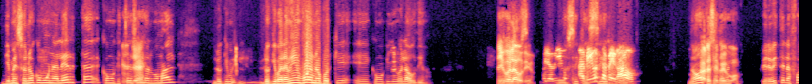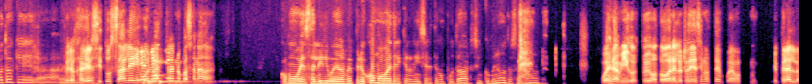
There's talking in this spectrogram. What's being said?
ya me sonó como una alerta, como que estoy haciendo algo mal, lo que, lo que para mí es bueno porque eh, como que llegó el audio. Llegó el audio. pero amigo, amigo está pegado. No, ahora se pegó. Pero viste la foto que... Ah, pero Javier, si tú sales y vuelves a entrar no pasa nada. ¿Cómo voy a salir y voy a volver? Pero ¿cómo voy a tener que reiniciar este computador? ¿Cinco minutos? ¿Seis minutos? bueno, amigo, estuvimos dos horas el otro día sin usted, podemos esperarlo.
